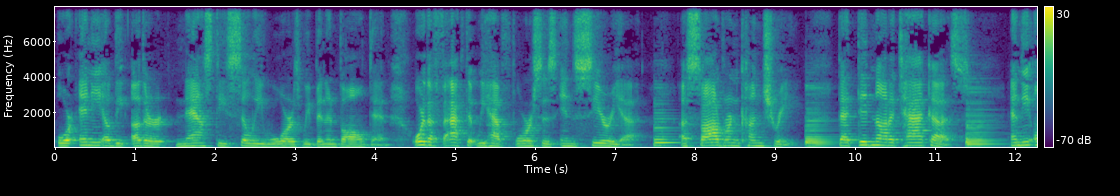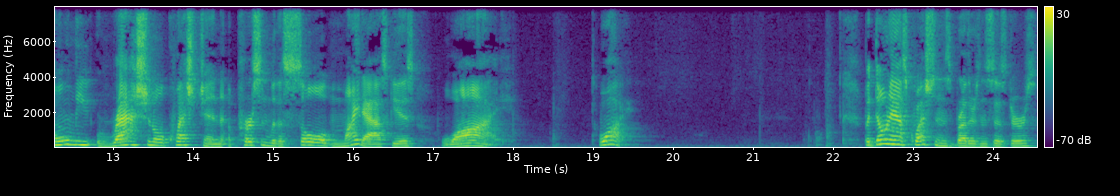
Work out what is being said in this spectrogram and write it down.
or any of the other nasty, silly wars we've been involved in, or the fact that we have forces in Syria, a sovereign country that did not attack us. And the only rational question a person with a soul might ask is, why? Why? But don't ask questions, brothers and sisters.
